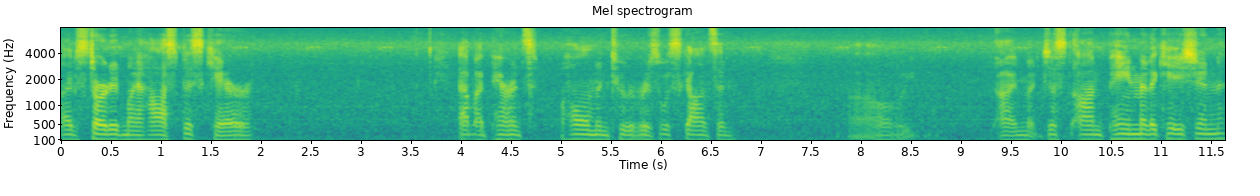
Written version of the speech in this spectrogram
I've started my hospice care at my parents' home in Two Rivers, Wisconsin. Uh, I'm just on pain medication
